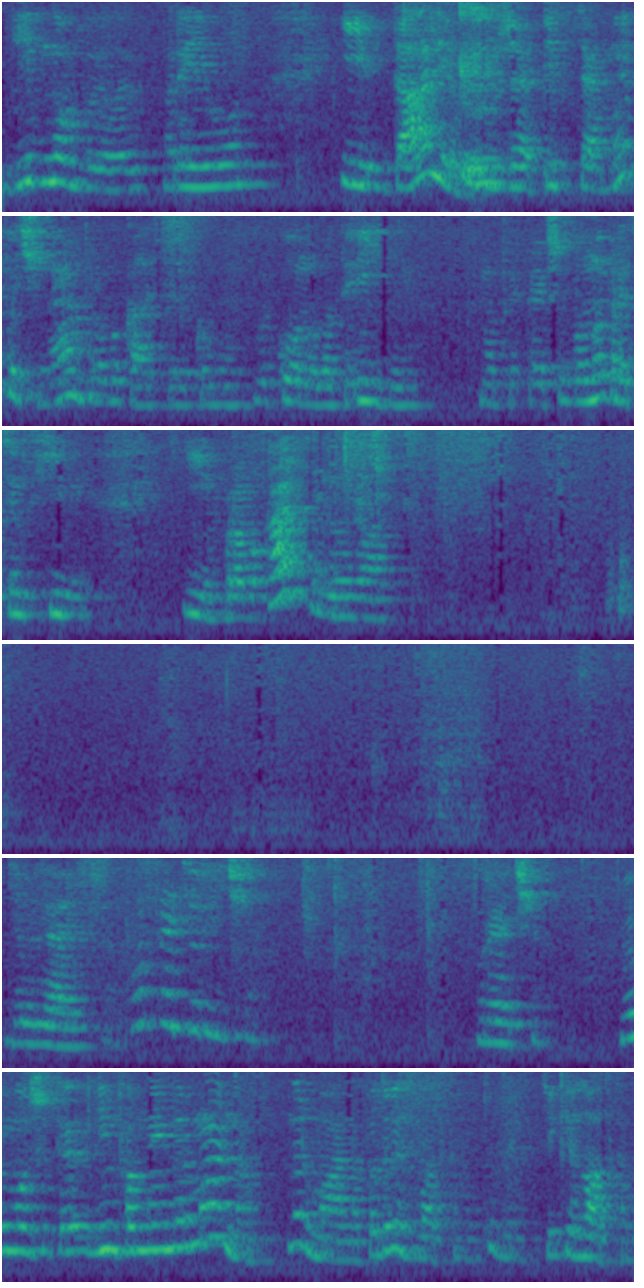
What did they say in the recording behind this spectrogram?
відновили регіон. І далі вже під це ми починаємо провокації викону- виконувати різні. Наприклад, якщо бо ми працюємо з хімією. І провокації у вас являються ось ці речі. речі. Ви можете, лімфа в неї нормально? Нормально. Подивись глазками туди, тільки глазками.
